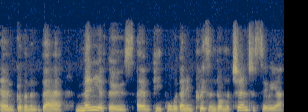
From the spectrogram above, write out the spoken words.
um, government there. Many of those um, people were then imprisoned on return to Syria,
